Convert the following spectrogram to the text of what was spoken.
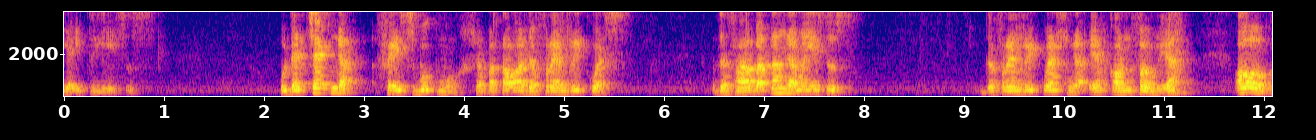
yaitu Yesus. Udah cek nggak Facebookmu? Siapa tahu ada friend request. Udah sahabatan nggak sama Yesus? Udah friend request nggak ya? Confirm ya. Oh,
